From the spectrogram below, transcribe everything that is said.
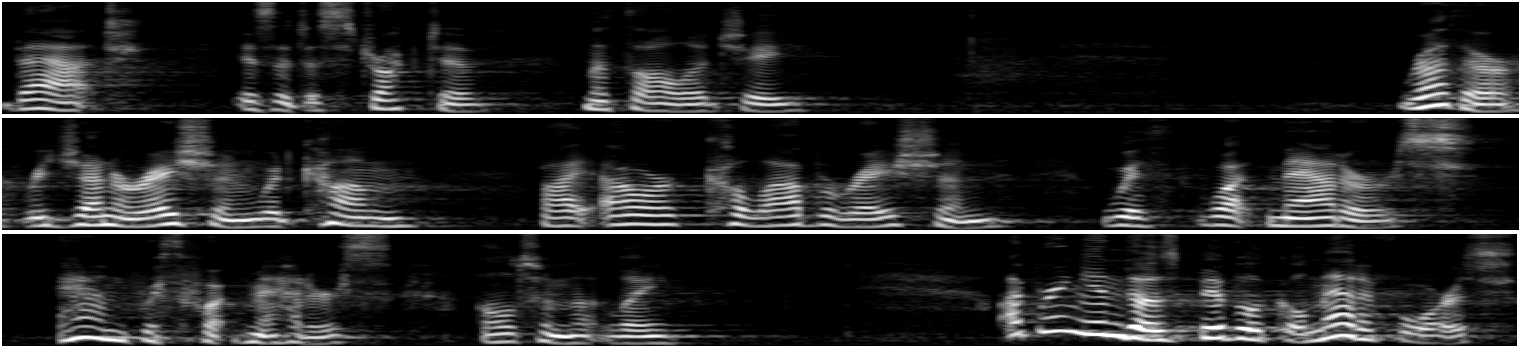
That is a destructive mythology. Rather, regeneration would come by our collaboration with what matters and with what matters ultimately. I bring in those biblical metaphors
